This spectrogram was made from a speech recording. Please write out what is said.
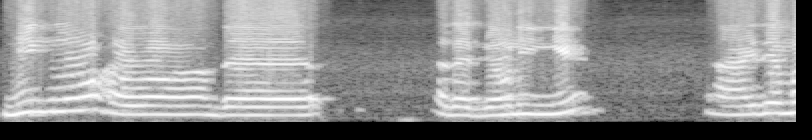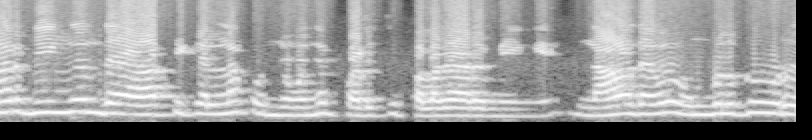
நீங்களும் அந்த அதை கவனிங்க. இதே மாதிரி நீங்களும் இந்த ஆர்டிக்கல்லாம் கொஞ்சம் கொஞ்சம் படிச்சு பழக ஆரம்பிங்க. நான் தவிர உங்களுக்கும் ஒரு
